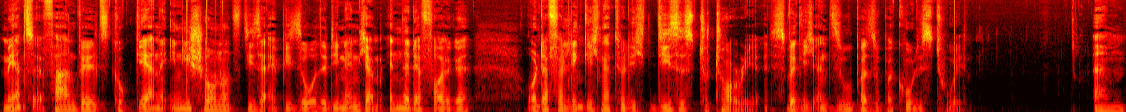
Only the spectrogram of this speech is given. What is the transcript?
mehr zu erfahren willst, guck gerne in die Shownotes dieser Episode, die nenne ich am Ende der Folge und da verlinke ich natürlich dieses Tutorial. Ist wirklich ein super, super cooles Tool. Ähm,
